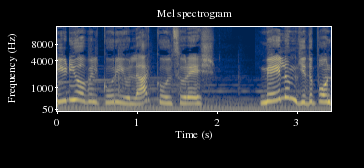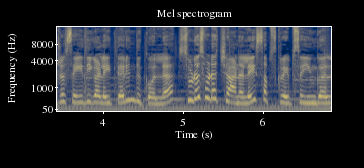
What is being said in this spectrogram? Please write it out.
வீடியோவில் கூறியுள்ளார் கூல் சுரேஷ். மேலும் இது போன்ற செய்திகளை தெரிந்து கொள்ள சுட சுட சேனலை சப்ஸ்கிரைப் செய்யுங்கள்.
